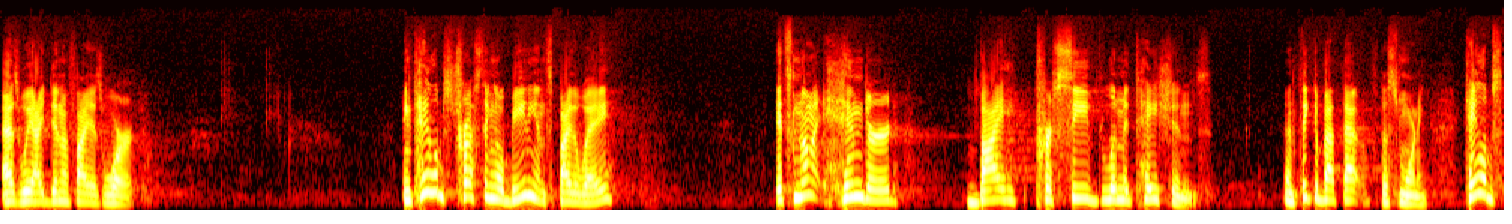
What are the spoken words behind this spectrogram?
as we identify his work. And Caleb's trusting obedience, by the way, it's not hindered by perceived limitations. And think about that this morning. Caleb's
